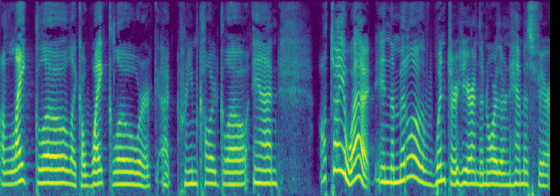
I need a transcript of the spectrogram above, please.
a light glow, like a white glow or a cream colored glow. And I'll tell you what, in the middle of the winter here in the northern hemisphere,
